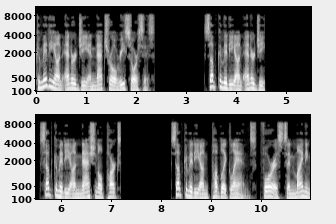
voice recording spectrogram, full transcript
Committee on Energy and Natural Resources Subcommittee on Energy Subcommittee on National Parks Subcommittee on Public Lands, Forests and Mining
